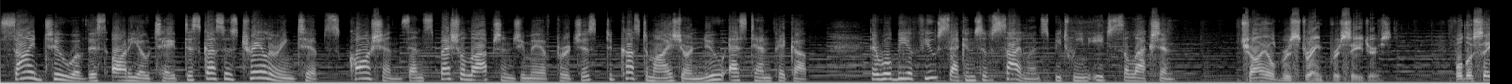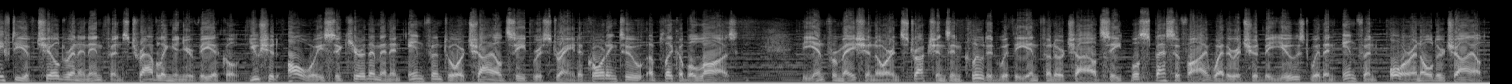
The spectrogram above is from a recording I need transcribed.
Side 2 of this audio tape discusses trailering tips, cautions, and special options you may have purchased to customize your new S10 pickup. There will be a few seconds of silence between each selection. Child restraint procedures. For the safety of children and infants traveling in your vehicle, you should always secure them in an infant or child seat restraint according to applicable laws. The information or instructions included with the infant or child seat will specify whether it should be used with an infant or an older child.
